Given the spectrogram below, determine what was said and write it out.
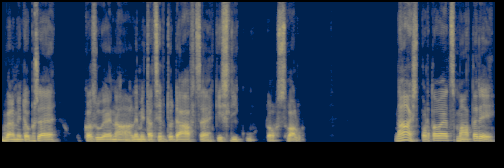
velmi dobře ukazuje na limitaci v dodávce kyslíku do svalu. Náš sportovec má tedy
